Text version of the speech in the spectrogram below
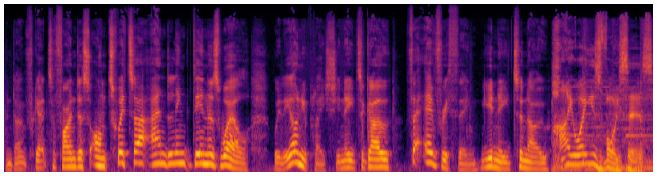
And don't forget to find us on Twitter and LinkedIn as well. We're the only place you need to go for everything you need to know. Highways Voices,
